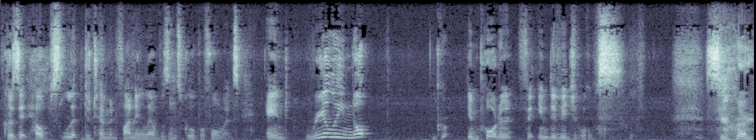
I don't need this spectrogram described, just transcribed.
because it helps le- determine funding levels and school performance, and really not gr- important for individuals. so,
